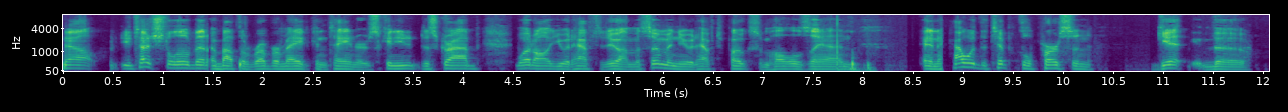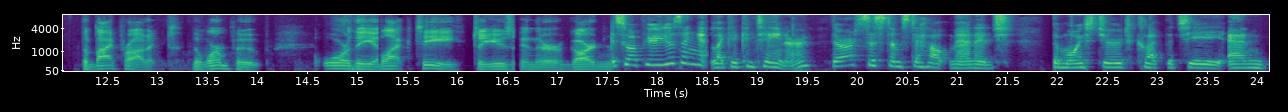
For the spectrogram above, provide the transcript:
Now, you touched a little bit about the Rubbermaid containers. Can you describe what all you would have to do? I'm assuming you would have to poke some holes in. And how would the typical person get the the byproduct, the worm poop, or the black tea to use in their garden? So if you're using it like a container, there are systems to help manage the moisture to collect the tea and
